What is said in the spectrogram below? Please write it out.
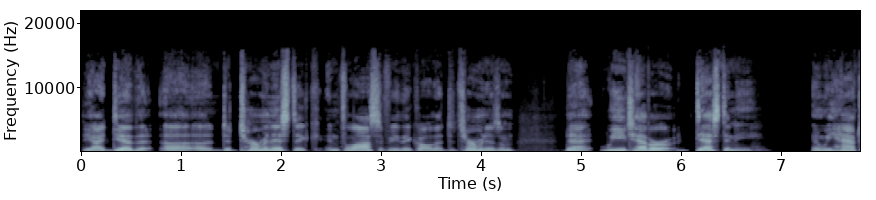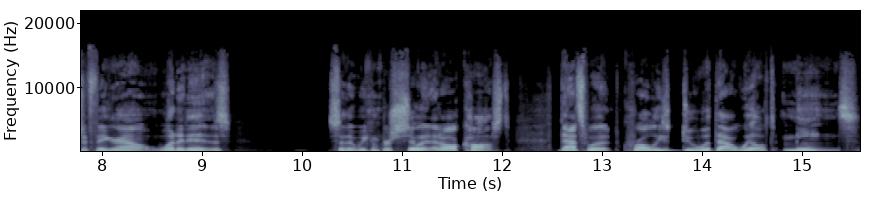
The idea that uh, uh, deterministic in philosophy, they call that determinism, that we each have our destiny, and we have to figure out what it is so that we can pursue it at all cost. That's what Crowley's "do what thou wilt" means.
